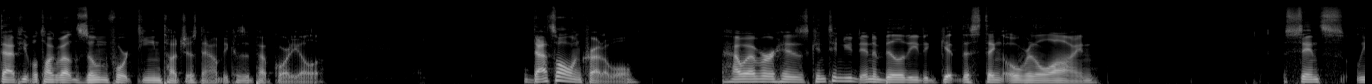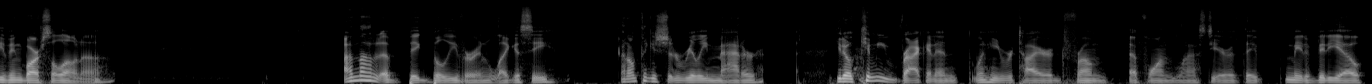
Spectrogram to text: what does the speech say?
That people talk about zone 14 touches now because of Pep Guardiola. That's all incredible. However, his continued inability to get this thing over the line since leaving Barcelona. I'm not a big believer in legacy. I don't think it should really matter. You know, Kimi Räikkönen, when he retired from F1 last year, they made a video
